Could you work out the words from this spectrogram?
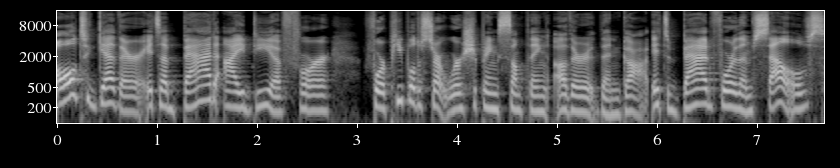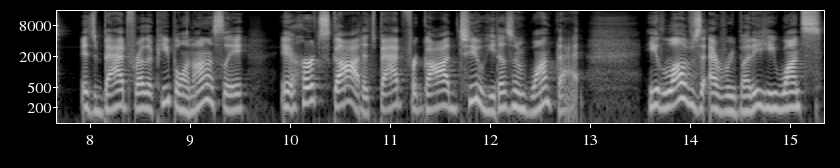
altogether, it's a bad idea for for people to start worshiping something other than God. It's bad for themselves it's bad for other people. And honestly, it hurts God. It's bad for God too. He doesn't want that. He loves everybody. He wants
